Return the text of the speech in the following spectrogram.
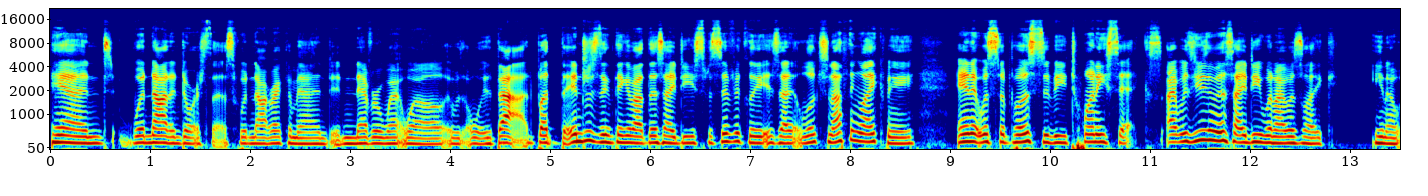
and would not endorse this, would not recommend. It never went well. It was always bad. But the interesting thing about this ID specifically is that it looked nothing like me and it was supposed to be 26. I was using this ID when I was like, you know,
